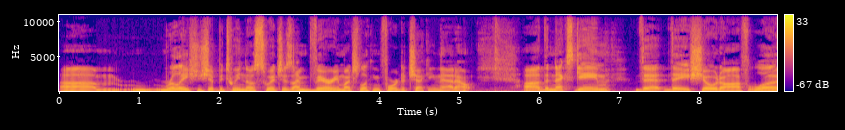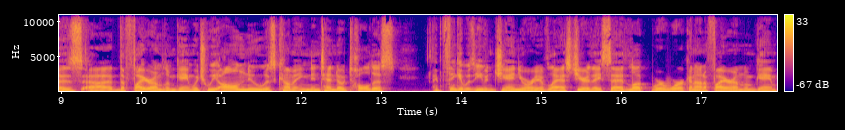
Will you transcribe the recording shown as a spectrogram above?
um, relationship between those switches. I'm very much looking forward to checking that out. Uh, the next game that they showed off was uh, the Fire Emblem game, which we all knew was coming. Nintendo told us, I think it was even January of last year, they said, look, we're working on a Fire Emblem game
